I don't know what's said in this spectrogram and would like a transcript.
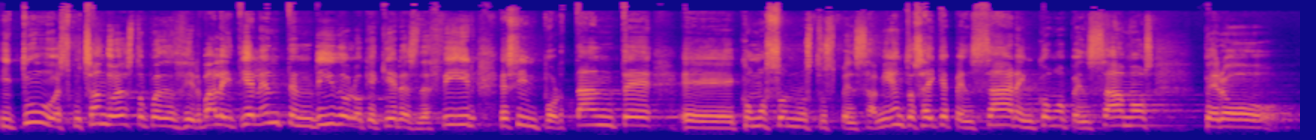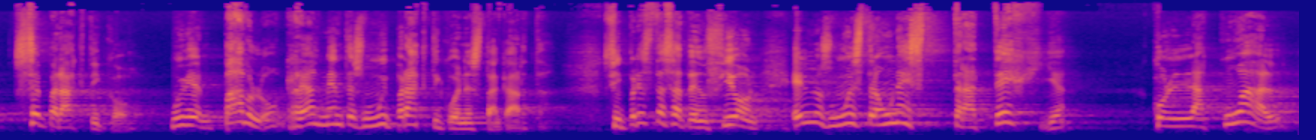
Y tú, escuchando esto, puedes decir, vale, Itiel, he entendido lo que quieres decir, es importante eh, cómo son nuestros pensamientos, hay que pensar en cómo pensamos, pero sé práctico. Muy bien, Pablo realmente es muy práctico en esta carta. Si prestas atención, él nos muestra una estrategia con la cual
